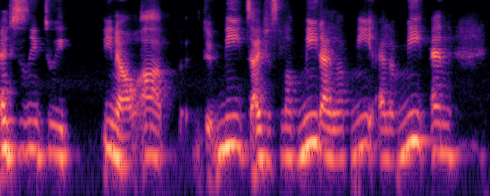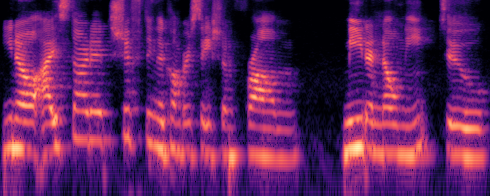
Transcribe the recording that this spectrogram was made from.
I just need to eat, you know, uh, meat. I just love meat. I love meat. I love meat, and you know, I started shifting the conversation from meat and no meat to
